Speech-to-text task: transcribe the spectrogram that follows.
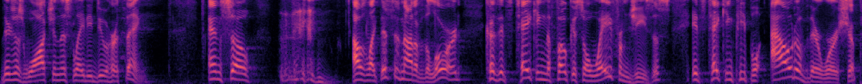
They're just watching this lady do her thing. And so I was like, this is not of the Lord because it's taking the focus away from Jesus. It's taking people out of their worship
